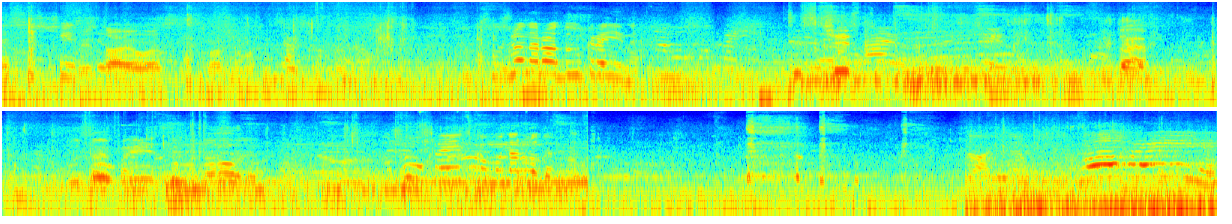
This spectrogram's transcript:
С честью. Вітаю вас офіцерським званням. Служу народу України. З честю. Вітаю. Служу українському народу. Слава Україні!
